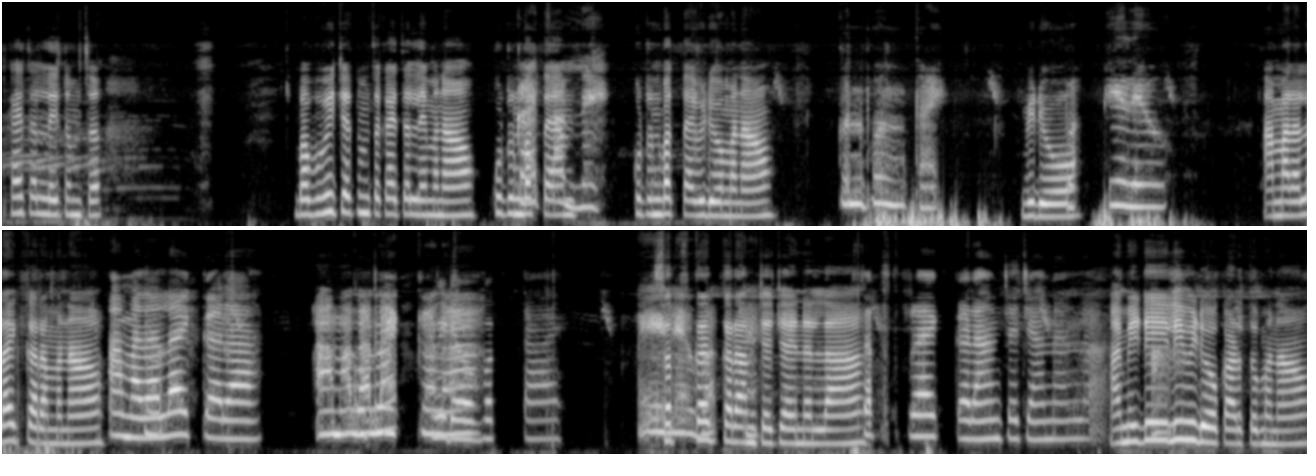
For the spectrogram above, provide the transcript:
काय चाललंय तुमचं? बाबू विचार तुमचं काय चाललंय म्हणाव. कुठून बघताय आम कुठून बघताय व्हिडिओ म्हणाव? व्हिडिओ? आम्हाला लाईक करा म्हणाव. आम्हाला लाईक करा. आम्हाला लाईक करा. सबस्क्राईब करा आमच्या चॅनलला सबस्क्राईब करा आमच्या चॅनलला आम्ही डेली व्हिडिओ काढतो म्हणाव.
